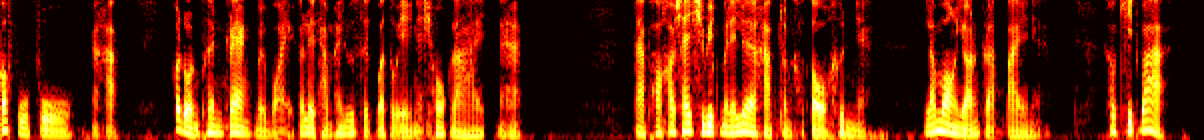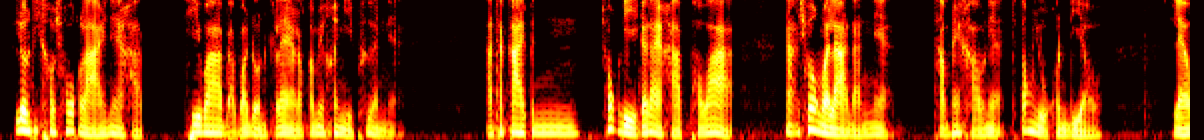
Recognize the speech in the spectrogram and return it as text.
ก็ฟูฟูนะครับ ก็โดนเพื่อนแกล้งบ่อยๆ ก็เลยทำให้รู้สึกว่าตัวเองเนี่ยโชคร้ายนะฮะ แต่พอเขาใช้ชีวิตมาเรื่อยๆครับ จนเขาโตขึ้นเนี่ย แล้วมองย้อนกลับไปเนี่ย เขาคิดว่าเรื่องที่เขาโชคร้ายเนี่ยครับ ที่ว่าแบบว่าโดนแกล้งแล้วก็ไม่ค่อยมีเพื่อนเนี่ย อาจจะกลายเป็น โชคดีก็ได้ครับ เพราะว่าณช่วงเวลานั้นเนี่ยทำให้เขาเนี่ยจะต้องอยู่คนเดียว แล้ว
